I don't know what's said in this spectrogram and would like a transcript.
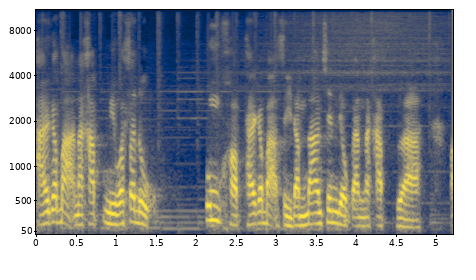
ท้ายกระบะนะครับมีวัสดุหุ้มขอบท้ายกระบะสีดำด้านเช่นเดียวกันนะครับเผื่ออ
